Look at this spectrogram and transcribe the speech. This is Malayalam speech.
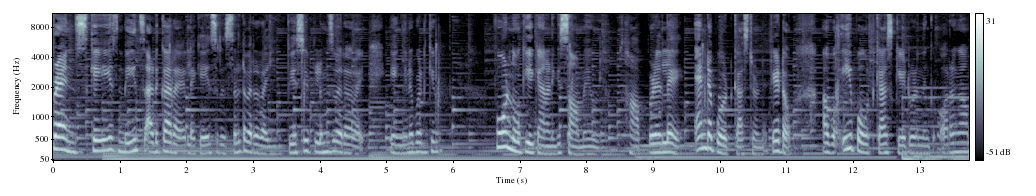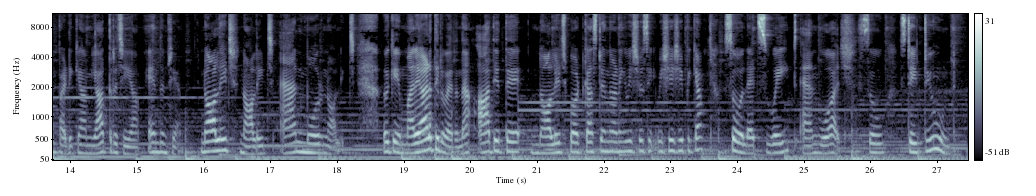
ഫ്രണ്ട്സ് കെ എസ് മെയിൻസ് അടുക്കാറായല്ലേ K S result വരാറായി U P S C prelims വരാറായി എങ്ങനെ പഠിക്കും? ഫോൺ നോക്കി വയ്ക്കാനാണെങ്കിൽ സമയമില്ല. അപ്പോഴല്ലേ എന്റെ പോഡ്കാസ്റ്റ് ഉണ്ട് കേട്ടോ? അപ്പോൾ ഈ പോഡ്കാസ്റ്റ് കേട്ടുകൊണ്ട് നിങ്ങൾക്ക് ഉറങ്ങാം പഠിക്കാം യാത്ര ചെയ്യാം എന്തും ചെയ്യാം. Knowledge knowledge and more knowledge okay മലയാളത്തിൽ വരുന്ന ആദ്യത്തെ നോളജ് പോഡ്കാസ്റ്റ് എന്ന് വേണമെങ്കിൽ വിശ്വസി വിശേഷിപ്പിക്കാം. So let's wait and watch so stay tuned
